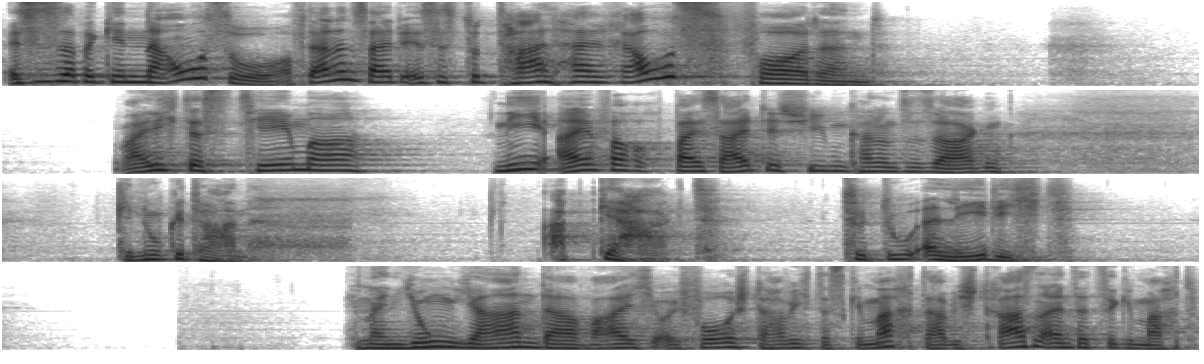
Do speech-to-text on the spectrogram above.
Es ist aber genauso. Auf der anderen Seite ist es total herausfordernd, weil ich das Thema nie einfach beiseite schieben kann und zu sagen, genug getan, abgehakt, To-Do erledigt. In meinen jungen Jahren, da war ich euphorisch, da habe ich das gemacht, da habe ich Straßeneinsätze gemacht,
